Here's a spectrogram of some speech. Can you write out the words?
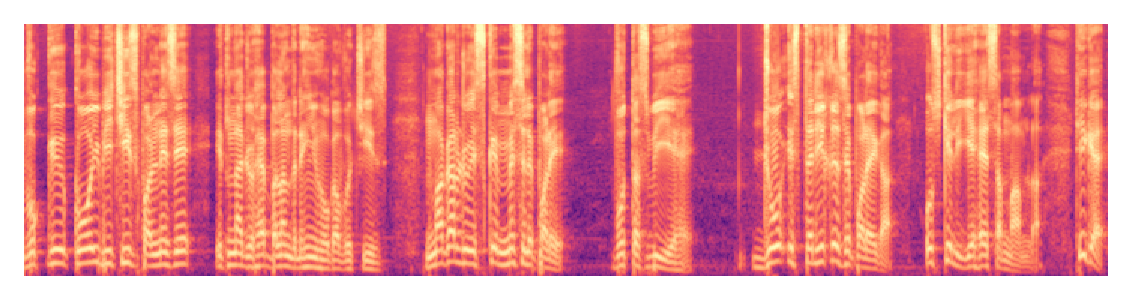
वो कोई भी चीज़ पढ़ने से इतना जो है बुलंद नहीं होगा वो चीज़। मगर जो इसके मिसल पढ़े वो तस्बीह है। जो इस तरीके से पढ़ेगा, उसके लिए है सब मामला। ठीक है?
